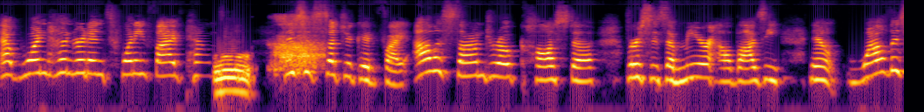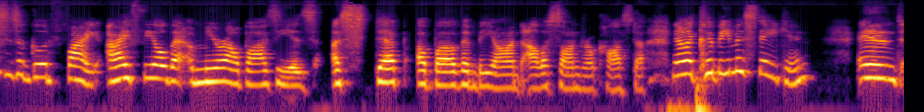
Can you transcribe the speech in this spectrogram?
at 125 pounds, Ooh. this is such a good fight. Alessandro Costa versus Amir Albazi. Now, while this is a good fight, I feel that Amir Albazi is a step above and beyond Alessandro Costa. Now, I could be mistaken, and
